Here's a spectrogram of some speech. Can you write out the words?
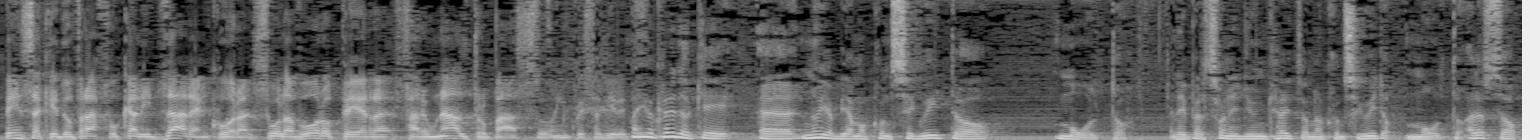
pensa che dovrà focalizzare ancora il suo lavoro per fare un altro passo in questa direzione? Ma io credo che eh, noi abbiamo conseguito molto, le persone di Unicredit hanno conseguito molto. Adesso,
